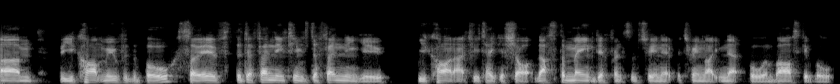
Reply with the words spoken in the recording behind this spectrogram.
Um, but you can't move with the ball. So if the defending team's defending you, you can't actually take a shot. That's the main difference between it between like netball and basketball.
